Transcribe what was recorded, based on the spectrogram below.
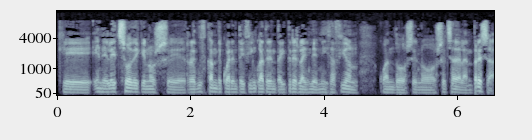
que en el hecho de que nos eh, reduzcan de 45 a 33 la indemnización cuando se nos echa de la empresa.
